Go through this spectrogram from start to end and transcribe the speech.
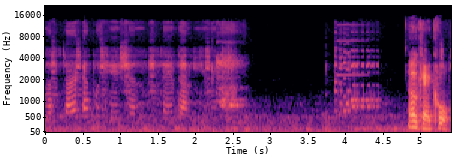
Let's start application e-reader. okay, cool.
